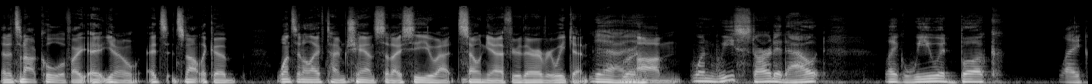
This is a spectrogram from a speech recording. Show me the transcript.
then it's not cool if I uh, you know it's it's not like a once in a lifetime chance that I see you at Sonia if you're there every weekend. Yeah. yeah. Um. when we started out, like we would book, like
